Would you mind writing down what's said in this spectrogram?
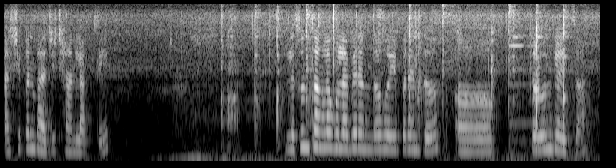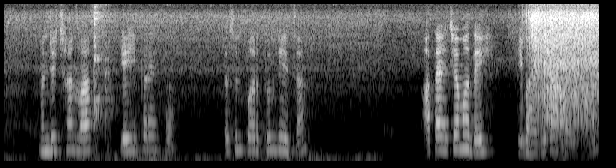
अशी पण भाजी छान लागते. लसूण चांगला गुलाबी रंग होईपर्यंत तळून घ्यायचा. म्हणजे छान वास येईपर्यंत लसूण परतून घ्यायचा. आता ह्याच्यामध्ये ही भाजी टाकायची.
